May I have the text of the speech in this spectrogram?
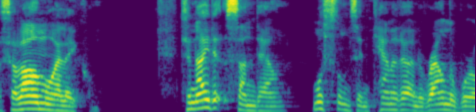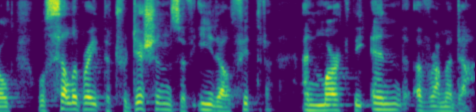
Assalamu alaikum. Tonight at sundown, Muslims in Canada and around the world will celebrate the traditions of Eid al-Fitr and mark the end of Ramadan.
